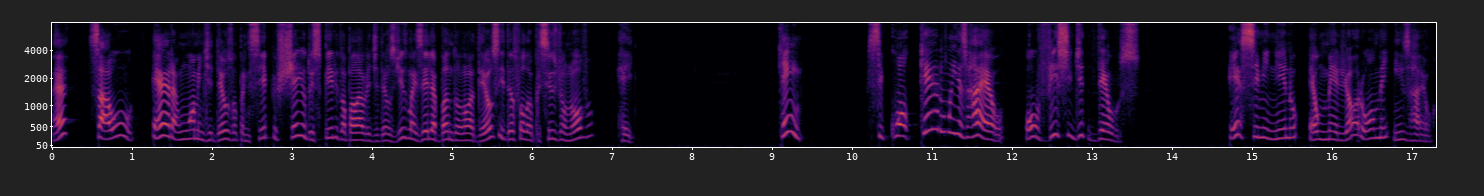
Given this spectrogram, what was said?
né? Saul era um homem de Deus no princípio, cheio do Espírito, a palavra de Deus diz, mas ele abandonou a Deus e Deus falou: Eu preciso de um novo rei. Quem? Se qualquer um em Israel ouvisse de Deus, esse menino é o melhor homem em Israel.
